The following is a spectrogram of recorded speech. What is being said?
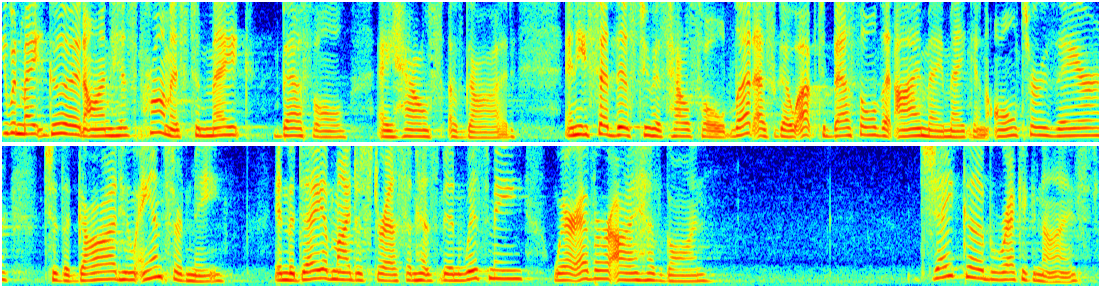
He would make good on his promise to make Bethel a house of God. And he said this to his household Let us go up to Bethel that I may make an altar there to the God who answered me in the day of my distress and has been with me wherever I have gone. Jacob recognized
